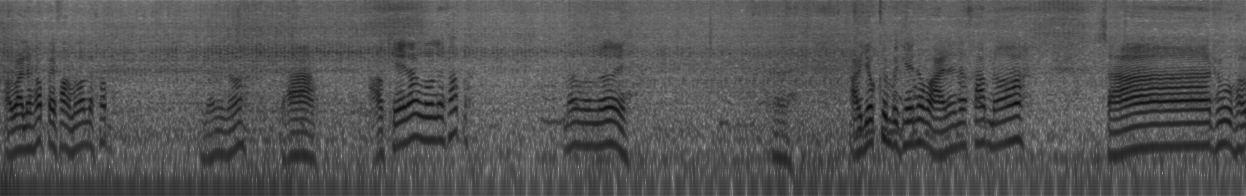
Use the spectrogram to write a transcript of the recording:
เอาไว้เลยครับไปฝั่งน้นเลยครับ นั่งเลยเนาะจ้าโอเคนั่งลงเลยครับ นั่งลงเลยเอายกขึ้นไปเค้นถวายเลยนะครับเนาะสาธุครับ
